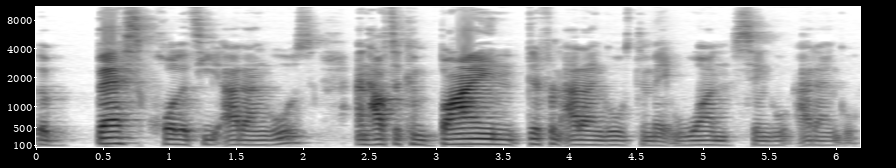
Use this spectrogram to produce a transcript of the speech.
the best quality ad angles and how to combine different ad angles to make one single ad angle.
